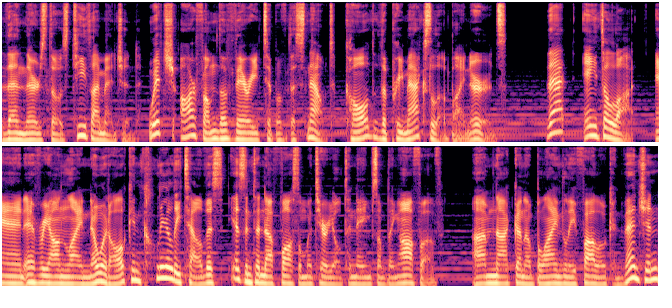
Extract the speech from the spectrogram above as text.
Then there's those teeth I mentioned, which are from the very tip of the snout, called the premaxilla by nerds. That ain't a lot, and every online know-it-all can clearly tell this isn't enough fossil material to name something off of. I'm not gonna blindly follow convention,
